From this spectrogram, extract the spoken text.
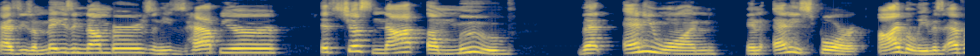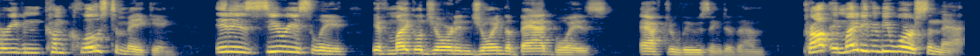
has these amazing numbers and he's happier. It's just not a move that anyone in any sport, I believe, has ever even come close to making. It is seriously if Michael Jordan joined the bad boys after losing to them. Pro- it might even be worse than that.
